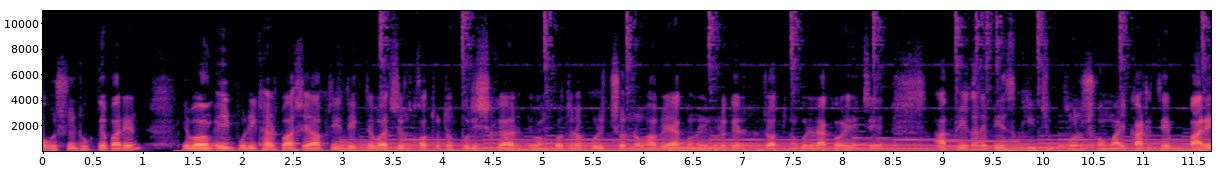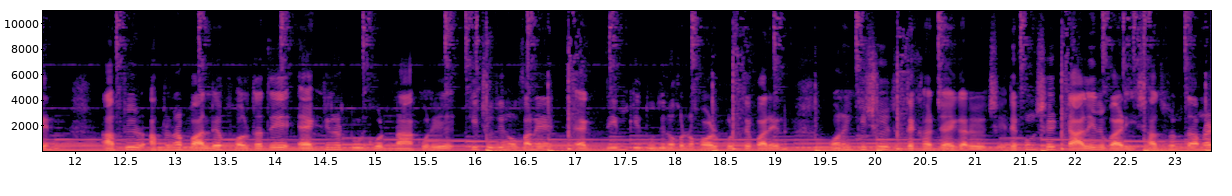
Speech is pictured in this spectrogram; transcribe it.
অবশ্যই ঢুকতে পারেন এবং এই পরীক্ষার পাশে আপনি দেখতে পাচ্ছেন কতটা পরিষ্কার এবং কতটা পরিচ্ছন্নভাবে এখনও এগুলোকে যত্ন করে রাখা হয়েছে। আপনি এখানে বেশ কিছুক্ষণ সময় কাটাতে পারেন। আপনি আপনারা পারলে ফলতাতে একদিনের ট্যুর না করে কিছুদিন ওখানে, একদিন কি দুদিন ওখানে হল্ট করতে পারেন, অনেক কিছুই দেখার জায়গা রয়েছে। দেখুন সেই টালির বাড়ি, সাধারণত আমরা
